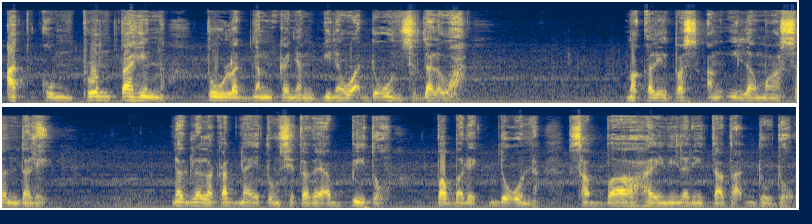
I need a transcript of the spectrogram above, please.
at kumprontahin tulad ng kanyang ginawa doon sa dalawa. Makalipas ang ilang mga sandali, naglalakad na itong si Tatay Abito pabalik doon sa bahay nila ni Tata Dodo.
